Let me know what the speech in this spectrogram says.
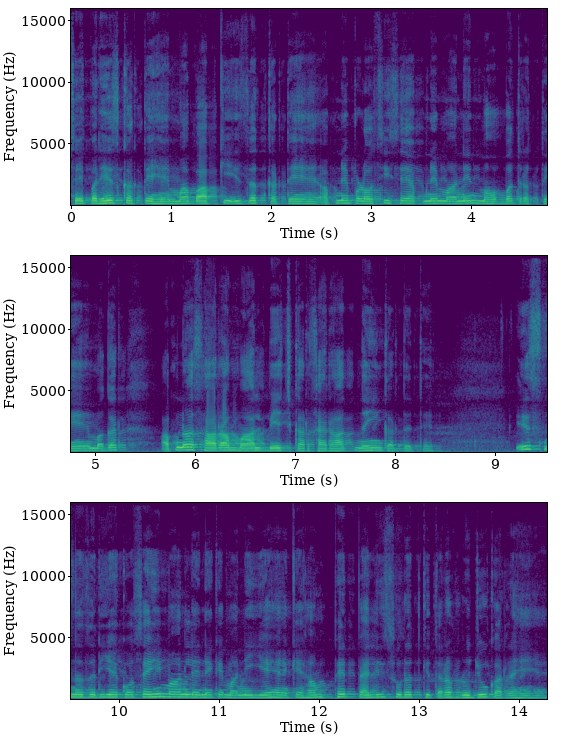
سے پرہیز کرتے ہیں، ماں باپ کی عزت کرتے ہیں، اپنے پڑوسی سے اپنے مانند محبت رکھتے ہیں، مگر اپنا سارا مال بیچ کر خیرات نہیں کر دیتے۔ اس نظریے کو صحیح مان لینے کے معنی یہ ہیں کہ ہم پھر پہلی صورت کی طرف رجوع کر رہے ہیں۔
